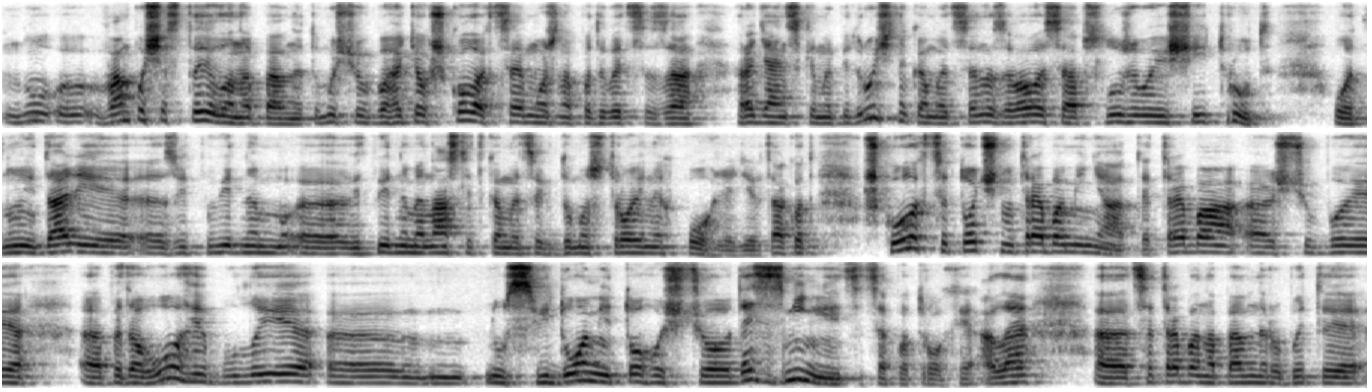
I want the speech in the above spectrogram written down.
Ну, е, вам пощастило, напевне, тому що в багатьох школах це можна подивитися за радянськими підручниками. Це називалося обслужуючий труд. От ну і далі е, з відповідним е, відповідними наслідками цих домостроєних поглядів. Так, от в школах це точно треба міняти. Треба, е, щоб педагоги були ну, свідомі того, що десь змінюється це потрохи, але це треба напевне робити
